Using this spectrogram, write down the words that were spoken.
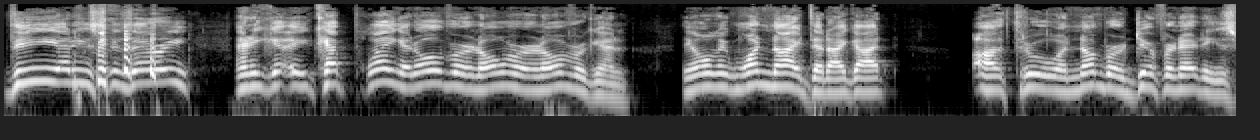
the Eddie Scozzare. And he, he kept playing it over and over and over again. The only one night that I got uh, through a number of different eddies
